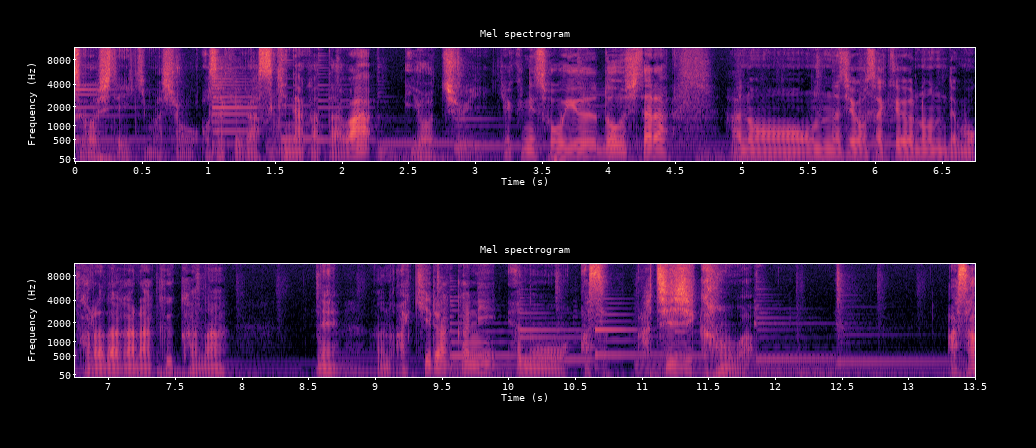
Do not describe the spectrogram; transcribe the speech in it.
過ごしていきましょう。お酒が好きな方は要注意。逆にそういうどうしたら、あのー、同じお酒を飲んでも体が楽かな。ね、あの明らかに、あのー、朝8時間は朝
